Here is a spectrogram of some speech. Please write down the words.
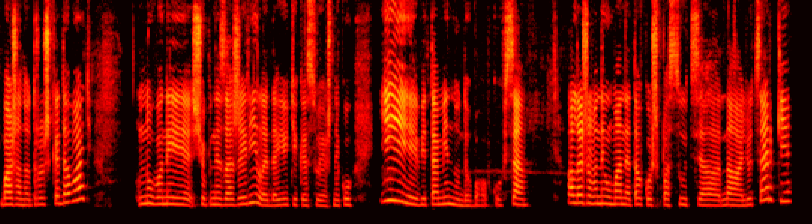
бажано трошки давати. Ну, вони, щоб не зажиріли, дають тільки соняшнику і вітамінну добавку. Все. Але ж вони у мене також пасуться на люцерки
